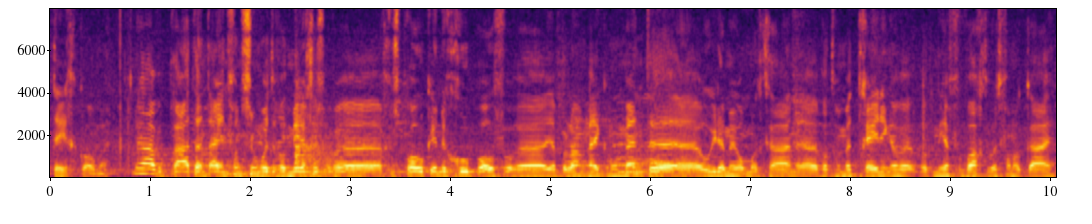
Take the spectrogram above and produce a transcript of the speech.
tegenkomen. Ja, we praten aan het eind van het seizoen. Wordt er wat meer ges gesproken in de groep over belangrijke momenten. hoe je daarmee om moet gaan. wat we met trainingen wat meer verwacht wordt van elkaar.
